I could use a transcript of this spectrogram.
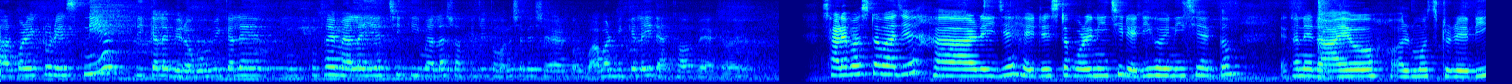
তারপরে একটু রেস্ট নিয়ে বিকালে বেরোবো। বিকালে কোথায় মেলায় যাচ্ছি, কী মেলা সব কিছু তোমাদের সাথে শেয়ার করব। আবার বিকেলেই দেখা হবে একেবারে। সাড়ে পাঁচটা বাজে, আর এই যে এই ড্রেসটা পরে নিয়েছি রেডি হয়ে নিয়েছি একদম। এখানে রায়ও অলমোস্ট রেডি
